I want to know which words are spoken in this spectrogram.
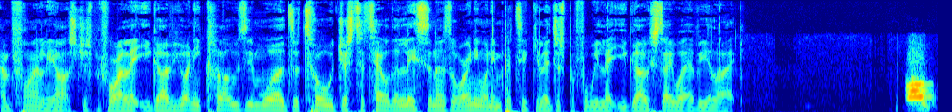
And finally, Arch, just before I let you go, have you got any closing words at all just to tell the listeners or anyone in particular, just before we let you go? Say whatever you like. Well,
